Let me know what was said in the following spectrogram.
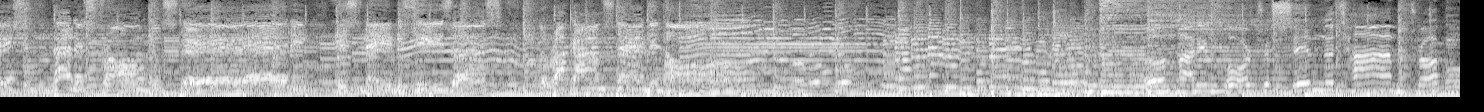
foundation that is strong and steady. His name is Jesus, the rock I'm standing on. A mighty fortress in the time of trouble.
